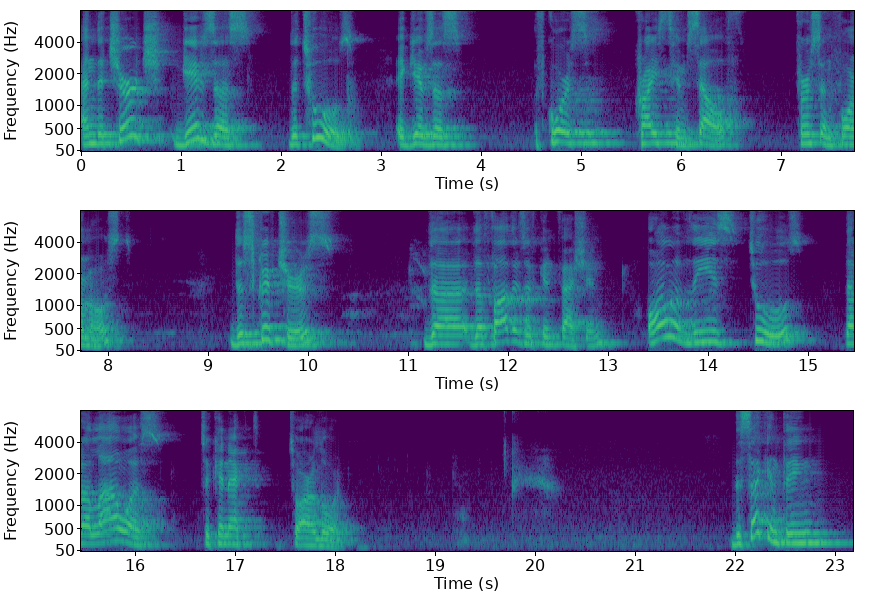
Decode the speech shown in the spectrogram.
And the church gives us the tools. It gives us, of course, Christ Himself, first and foremost, the scriptures, the, the fathers of confession, all of these tools that allow us to connect to our Lord. The second thing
